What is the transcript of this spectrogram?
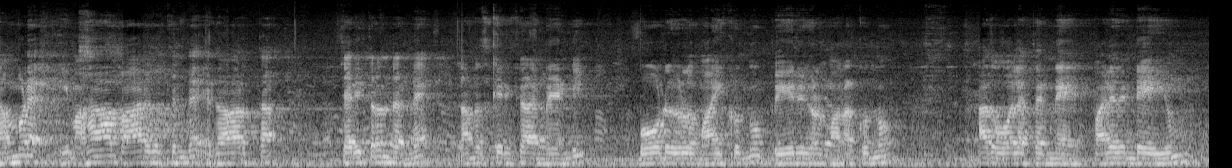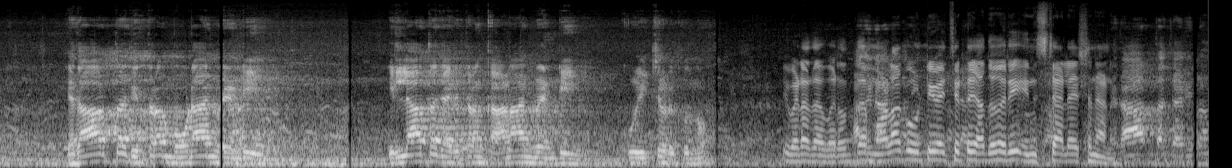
നമ്മുടെ ഈ മഹാഭാരതത്തിന്റെ യഥാർത്ഥ ചരിത്രം തന്നെ നമസ്കരിക്കാൻ വേണ്ടി ബോർഡുകൾ മായ്ക്കുന്നു പേരുകൾ മറക്കുന്നു. അതുപോലെ തന്നെ പലതിന്റെയും യഥാർത്ഥ ചിത്രം മൂടാൻ വേണ്ടി ഇല്ലാത്ത ചരിത്രം കാണാൻ വേണ്ടി കുഴിച്ചെടുക്കുന്നു. ഇവിടെ വെറുതെ മുള കൂട്ടി വെച്ചിട്ട് അതൊരു ഇൻസ്റ്റാലേഷനാണ് യഥാർത്ഥ ചരിത്രം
